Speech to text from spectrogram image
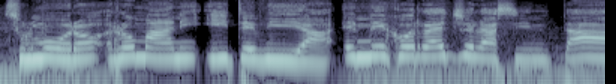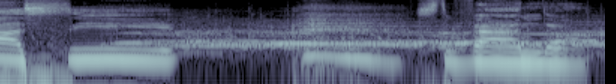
sul muro Romani ite via e ne corregge la sintassi. Stupendo.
